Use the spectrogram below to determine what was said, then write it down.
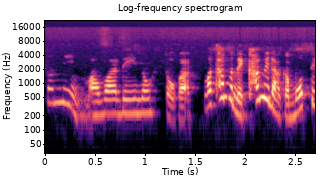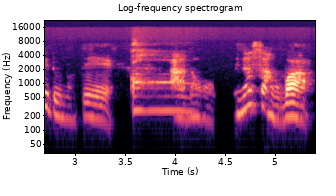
当に周りの人が、まあ、多分ね、カメラが持っているので、あの、皆さんは、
